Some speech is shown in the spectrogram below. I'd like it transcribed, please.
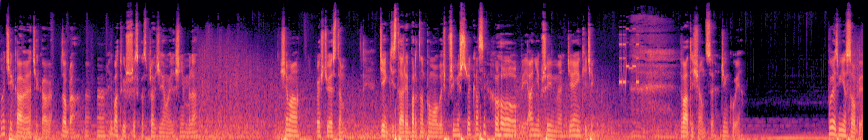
No ciekawe, ciekawe. Dobra, e, e, chyba tu już wszystko sprawdziłem, o ile się nie mylę. Siema, gościu jestem. Dzięki stary, bardzo nam pomogłeś. Przyjmiesz trochę kasy? Ho, ja nie przyjmę. Dzięki ci. Dwa tysiące, dziękuję. Powiedz mi o sobie.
